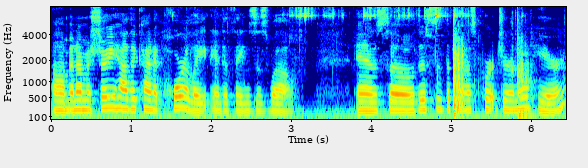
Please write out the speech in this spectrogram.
Um, and I'm going to show you how they kind of correlate into things as well. And so this is the passport journal here.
